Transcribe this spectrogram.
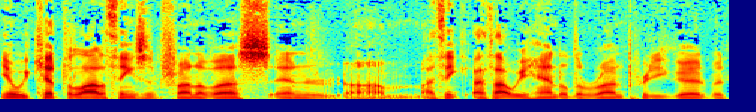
you know, we kept a lot of things in front of us, and um, I think I thought we handled the run pretty good, but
